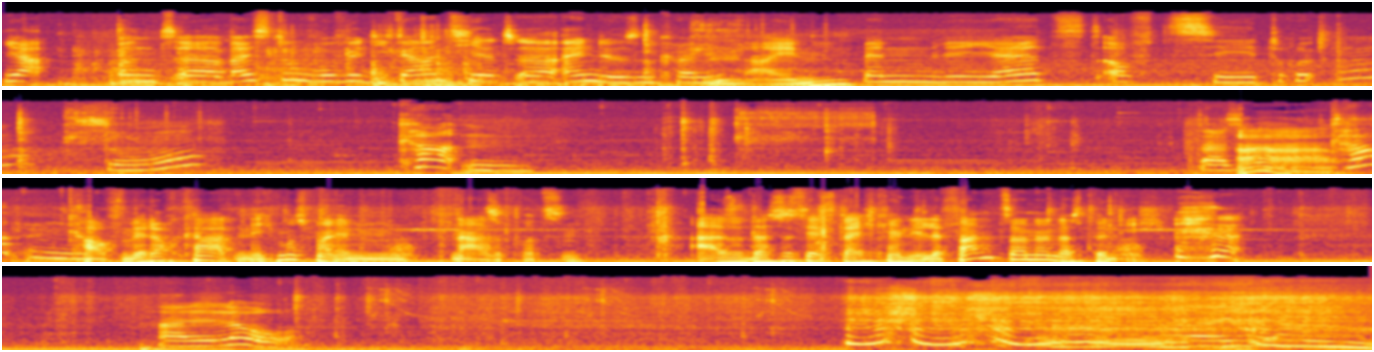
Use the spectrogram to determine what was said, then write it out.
Ja, und äh, weißt du, wo wir die garantiert äh, einlösen können? Nein. Wenn wir jetzt auf C drücken. So. Karten. Da sind Ah. Karten. Kaufen wir doch Karten. Ich muss mal im Nase putzen. Also, das ist jetzt gleich kein Elefant, sondern das bin ich. Hallo. äh, ja.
